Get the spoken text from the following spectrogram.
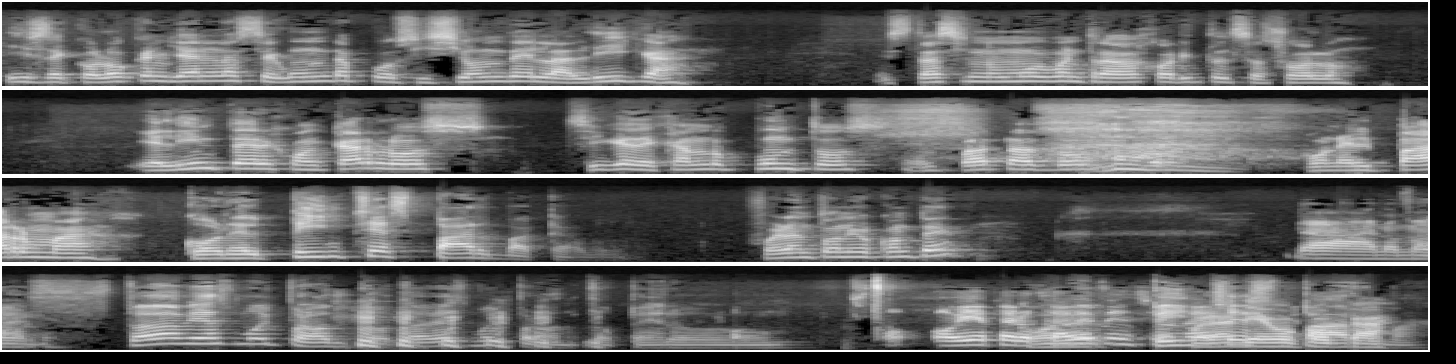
y se colocan ya en la segunda posición de la liga. Está haciendo un muy buen trabajo ahorita el Sassuolo. El Inter, Juan Carlos, sigue dejando puntos, empata dos con el Parma. Con el pinche Sparva, cabrón. ¿Fuera Antonio Conte? Ah, no mames. Pues, todavía es muy pronto, todavía es muy pronto, pero. O- Oye, pero con cabe el mencionar, Fuera Diego Coca.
